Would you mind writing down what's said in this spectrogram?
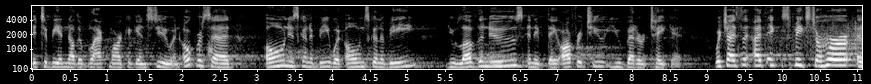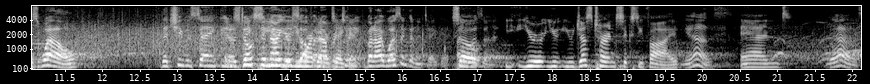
it to be another black mark against you. And Oprah said, OWN is going to be what OWN's going to be. You love the news, and if they offer it to you, you better take it. Which I, th- I think speaks to her as well. That she was saying, you And know, don't deny you that you yourself an opportunity. But I wasn't going to take it. I So wasn't. you're, you, you just turned 65. Yes. And Yes.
